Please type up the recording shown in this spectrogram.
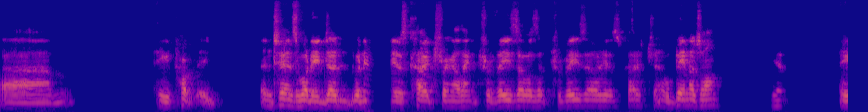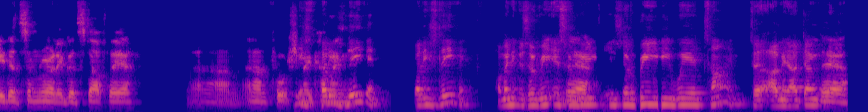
Um, he probably, in terms of what he did when he was coaching, I think Treviso was it Treviso he was coaching or Benetton. Yep. He did some really good stuff there, um, and unfortunately, he's, coming, he's leaving. But he's leaving. I mean, it was a re- it's a yeah. re- it's a really weird time. To, I mean, I don't yeah.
